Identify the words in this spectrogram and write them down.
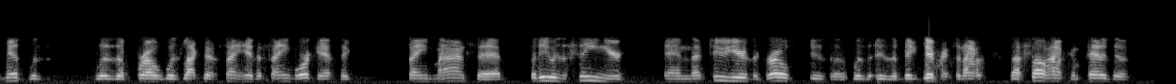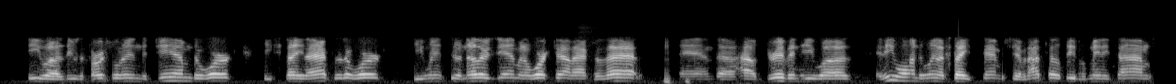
Smith was was a pro, was like that same had the same work ethic, same mindset, but he was a senior, and that two years of growth is a was is a big difference. And I I saw how competitive he was he was the first one in the gym to work. He stayed after the work. He went to another gym and worked out after that, and uh, how driven he was. And he wanted to win a state championship. And I told people many times,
